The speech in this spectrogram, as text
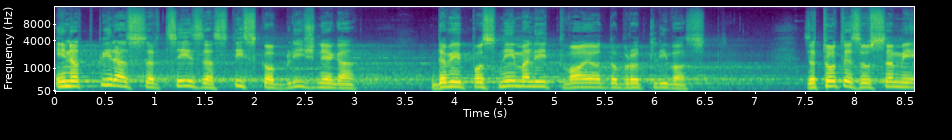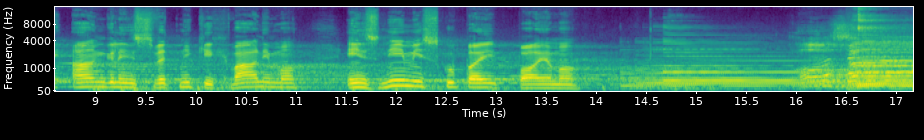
in odpira srce za stisko bližnjega, da bi posnemali tvojo dobrotljivost. Zato te z vsemi angeli in svetniki hvalimo in z njimi skupaj pojemo. Hosanna.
